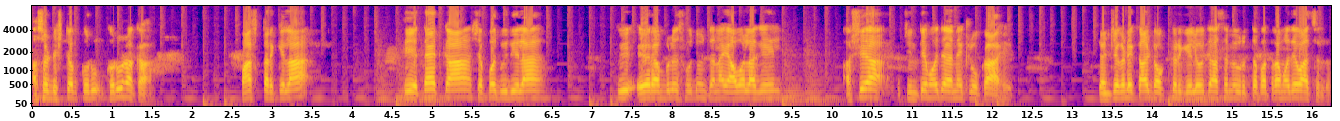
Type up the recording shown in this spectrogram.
असं डिस्टर्ब करू करू नका. पाच तारखेला ते येत आहेत का? शपथविधीला? की एअर ॲम्ब्युलन्समधून त्यांना यावं लागेल अशा चिंतेमध्ये अनेक लोक आहेत. त्यांच्याकडे काल डॉक्टर गेले होते असं मी वृत्तपत्रामध्ये वाचलं.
